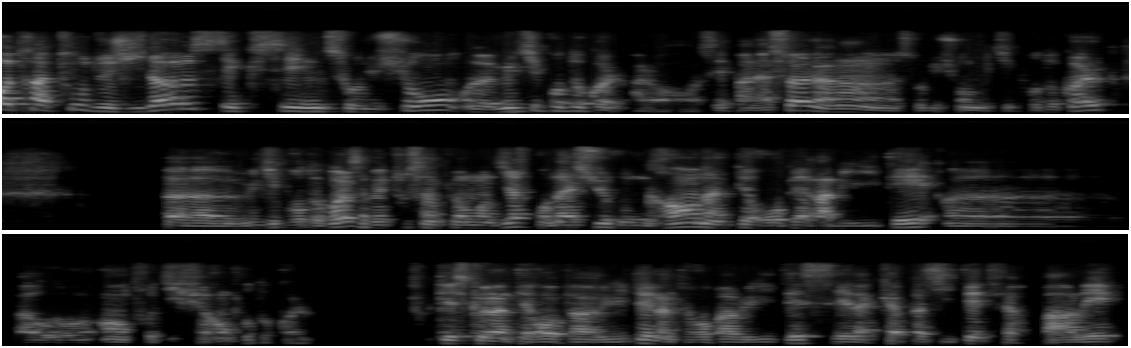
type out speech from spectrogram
Autre atout de JDOM, c'est que c'est une solution multiprotocole. Alors, ce n'est pas la seule hein, solution multiprotocole. Euh, multiprotocole, ça veut tout simplement dire qu'on assure une grande interopérabilité euh, entre différents protocoles. Qu'est-ce que l'interopérabilité? L'interopérabilité, c'est la capacité de faire parler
